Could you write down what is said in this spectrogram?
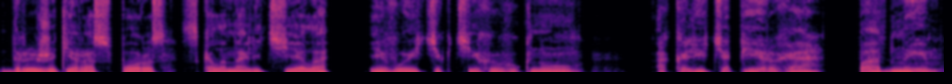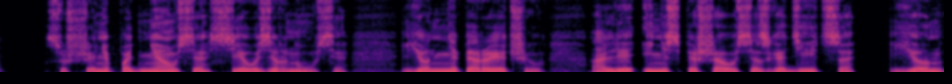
дрыжыкі распораз скаланалі цела і войцік ціха гукнуў: « А калі цяпер га па адным. Сушэнне падняўся, сеў азірнуўся. Ён не пярэчыў, але і не спяшаўся згадзіцца. Ён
